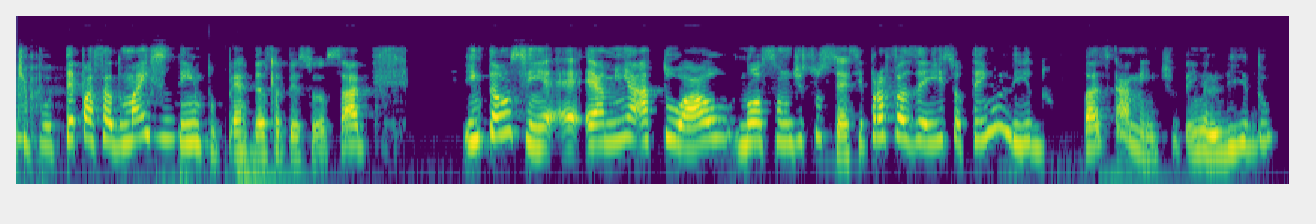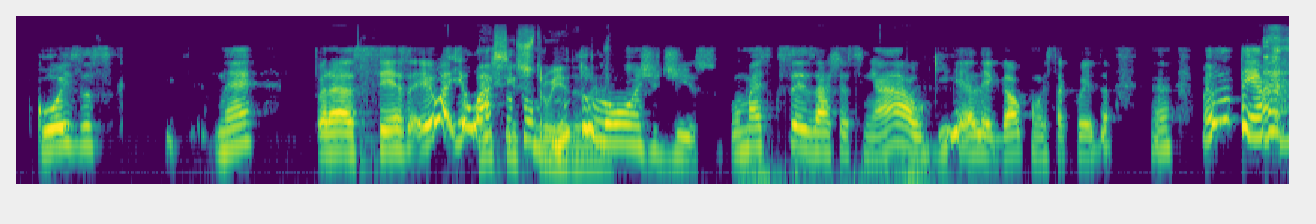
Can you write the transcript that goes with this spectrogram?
tipo, ter passado mais tempo perto dessa pessoa, sabe? Então, assim, é, é a minha atual noção de sucesso. E para fazer isso, eu tenho lido. basicamente. Eu tenho lido coisas, né? para ser. Eu, eu acho que eu tô muito né? longe disso. Por mais que vocês achem assim, ah, o Gui é legal conversar com ele, né? mas eu não tenho a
